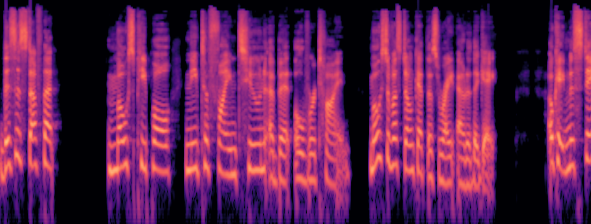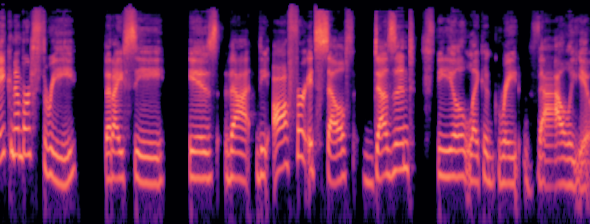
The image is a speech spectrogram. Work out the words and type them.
This is stuff that most people need to fine tune a bit over time. Most of us don't get this right out of the gate. Okay. Mistake number three that I see is that the offer itself doesn't feel like a great value.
